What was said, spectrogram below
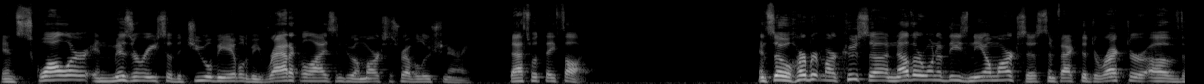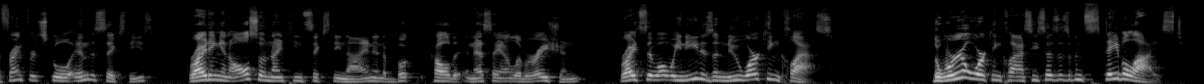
in squalor and misery so that you will be able to be radicalized into a Marxist revolutionary. That's what they thought. And so Herbert Marcuse, another one of these neo Marxists, in fact, the director of the Frankfurt School in the 60s, writing in also 1969 in a book called An Essay on Liberation, writes that what we need is a new working class. The real working class, he says, has been stabilized.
